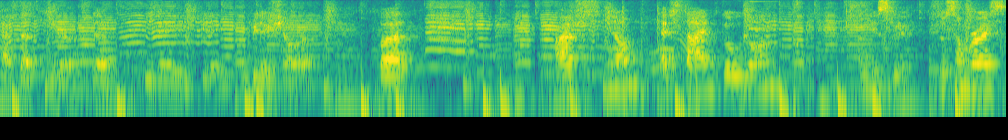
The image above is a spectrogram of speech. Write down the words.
have that here, the bidet, bidet, bidet shower. But as you know, as time goes on, I'm used to it. To summarize,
